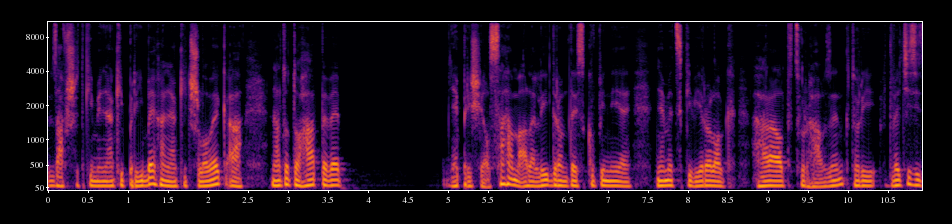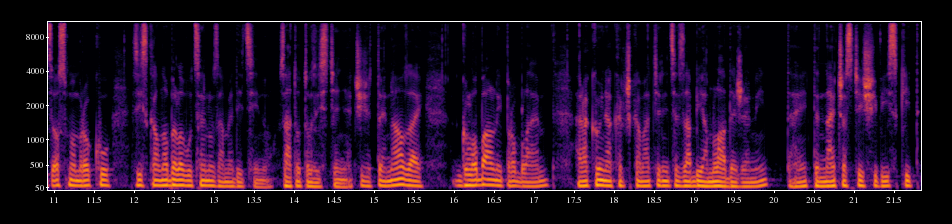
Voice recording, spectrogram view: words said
za všetkým je nejaký príbeh a nejaký človek a na toto HPV neprišiel sám, ale lídrom tej skupiny je nemecký virolog Harald Zurhausen, ktorý v 2008 roku získal Nobelovú cenu za medicínu, za toto zistenie. Čiže to je naozaj globálny problém. Rakovina krčka maternice zabíja mladé ženy. Hej, ten najčastejší výskyt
